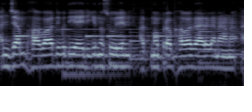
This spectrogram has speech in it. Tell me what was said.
അഞ്ചാം ഭാവാധിപതിയായിരിക്കുന്ന സൂര്യൻ ആത്മപ്രഭാവകാരകനാണ്.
